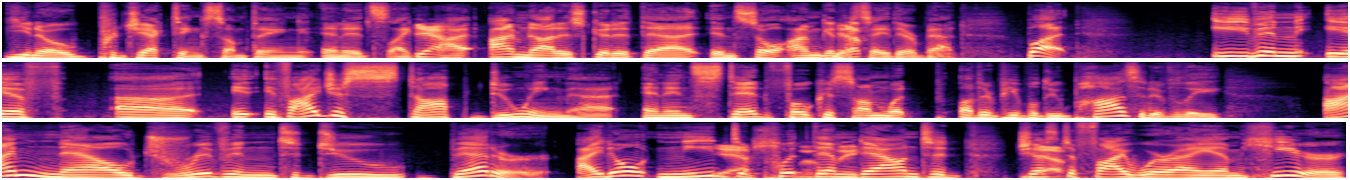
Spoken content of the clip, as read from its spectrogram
you know, projecting something. And it's like, yeah. I, am not as good at that. And so I'm going to yep. say they're bad. But even if, uh, if I just stop doing that and instead focus on what other people do positively, I'm now driven to do better. I don't need yeah, to put them down to justify yep. where I am here.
